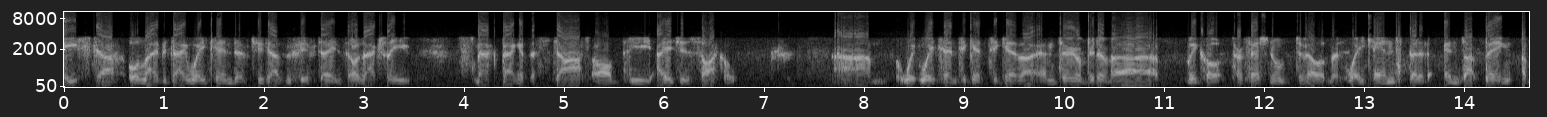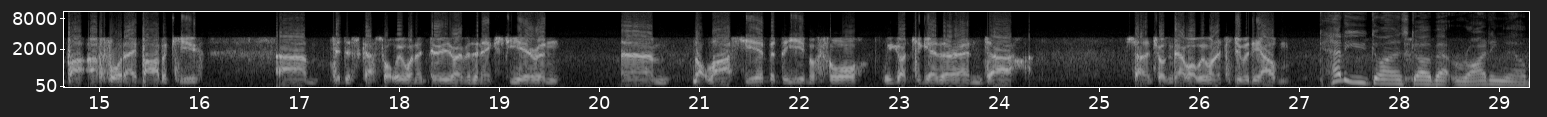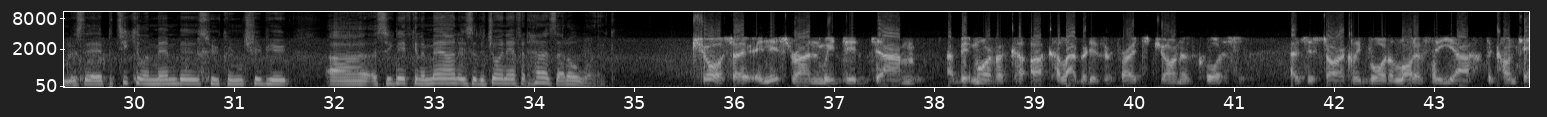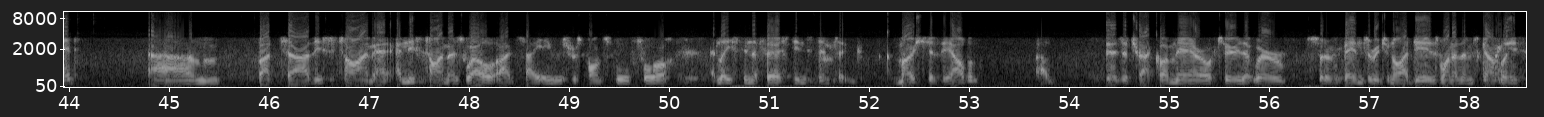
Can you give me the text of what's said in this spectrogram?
Easter or Labor Day weekend of 2015. So, it was actually smack bang at the start of the Ages cycle. Um, we, we tend to get together and do a bit of a, we call it professional development weekend, but it ends up being a, bar, a four day barbecue um, to discuss what we want to do over the next year. And um, not last year, but the year before, we got together and uh, started talking about what we wanted to do with the album. How do you guys go about writing the album? Is there particular members who contribute uh, a significant amount? Is it a joint effort? How does that all work? Sure. So in this run, we did um, a bit more of a, co- a collaborative approach. John, of course, has historically brought a lot of the uh, the content, um, but uh, this time, and, and this time as well, I'd say he was responsible for, at least in the first instance, most of the album. Um, there's a track on there or two that were sort of Ben's original ideas. One of them's Gumley's,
